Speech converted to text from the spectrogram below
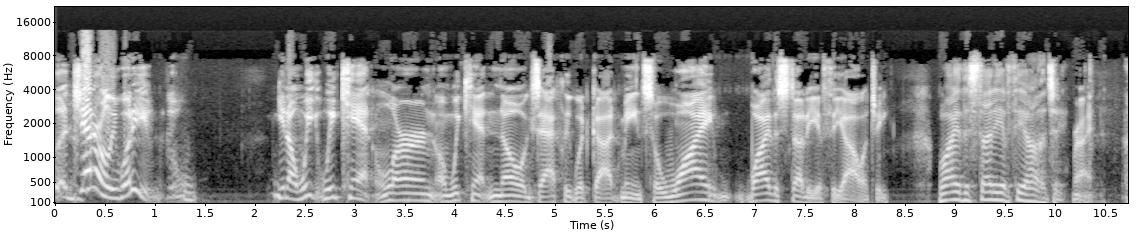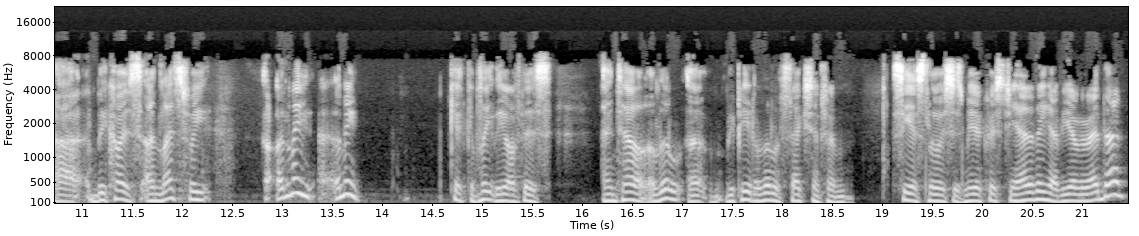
Generally, what do you you know, we, we can't learn or we can't know exactly what God means. So why why the study of theology? Why the study of theology? Right. Uh, because unless we uh, let me let me get completely off this and tell a little uh, repeat a little section from C.S. Lewis's Mere Christianity. Have you ever read that?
